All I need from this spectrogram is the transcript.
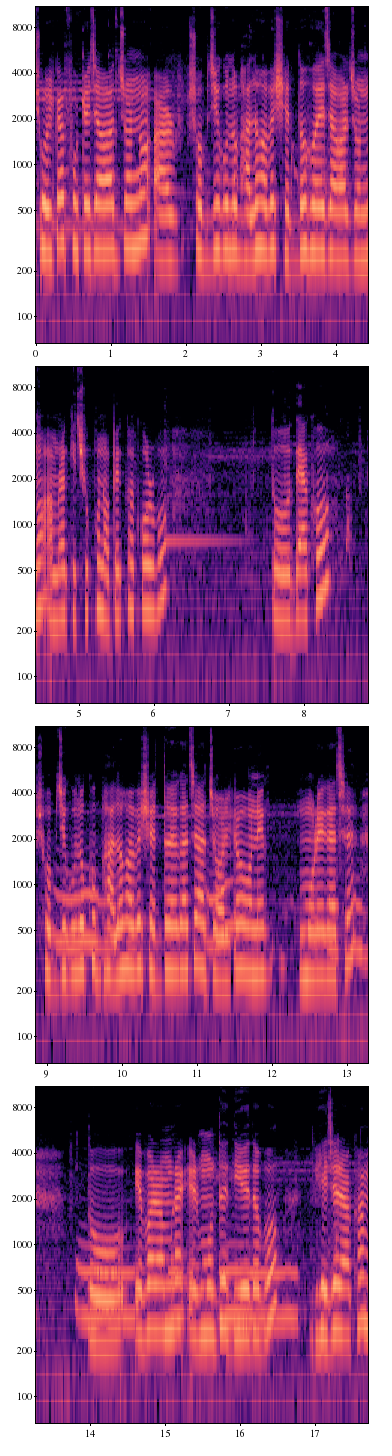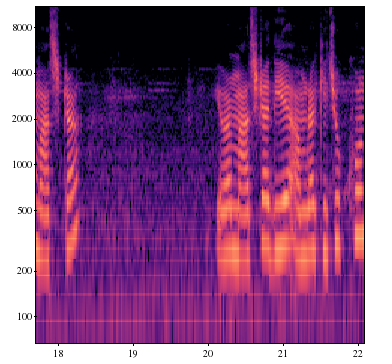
ঝোলটা ফুটে যাওয়ার জন্য আর সবজিগুলো ভালোভাবে সেদ্ধ হয়ে যাওয়ার জন্য আমরা কিছুক্ষণ অপেক্ষা করব। তো দেখো, সবজিগুলো খুব ভালোভাবে সেদ্ধ হয়ে গেছে আর জলটাও অনেক মরে গেছে। তো এবার আমরা এর মধ্যে দিয়ে দেব ভেজে রাখা মাছটা। এবার মাছটা দিয়ে আমরা কিছুক্ষণ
